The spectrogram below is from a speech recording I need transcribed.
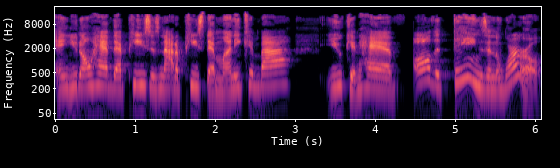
And you don't have that peace, is not a peace that money can buy. You can have all the things in the world.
